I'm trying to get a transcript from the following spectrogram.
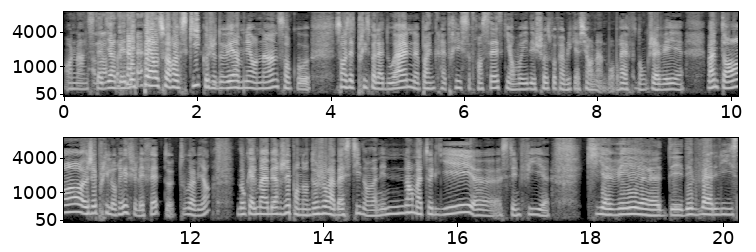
en Inde, Ah c'est-à-dire des, des perles Swarovski que je devais amener en Inde sans, que, sans être prise par la douane, par une créatrice française qui envoyait des choses pour fabrication en Inde. Bon, bref, donc j'avais 20 ans, j'ai pris le risque, je l'ai faite, tout va bien. Donc elle m'a hébergée pendant deux jours à Bastille dans un énorme atelier. Euh, C'était une fille euh, qui avait euh, des, valises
